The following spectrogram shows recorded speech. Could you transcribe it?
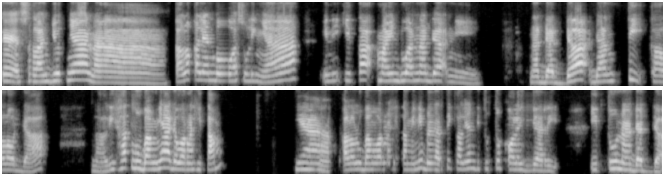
Oke, selanjutnya nah, kalau kalian bawa sulingnya, ini kita main dua nada nih. Nada da dan ti. Kalau da, nah lihat lubangnya ada warna hitam. Ya. Nah, kalau lubang warna hitam ini berarti kalian ditutup oleh jari. Itu nada da.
